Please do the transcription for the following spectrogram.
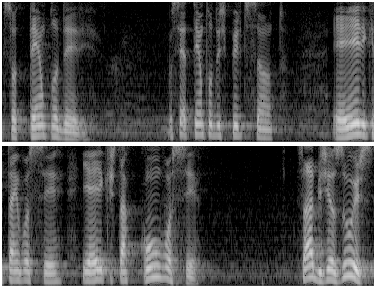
sou templo dele. Você é templo do Espírito Santo. É Ele que está em você e é Ele que está com você. Sabe, Jesus,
